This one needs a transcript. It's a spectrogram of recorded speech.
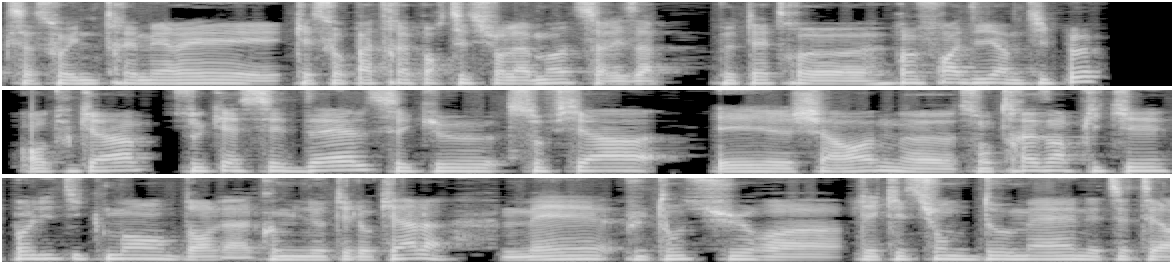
que ça soit une trémérée et qu'elle soit pas très portée sur la mode, ça les a peut-être refroidis un petit peu. En tout cas, ce qu'elle sait d'elle, c'est que Sophia et Sharon euh, sont très impliqués politiquement dans la communauté locale, mais plutôt sur euh, les questions de domaine, etc.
